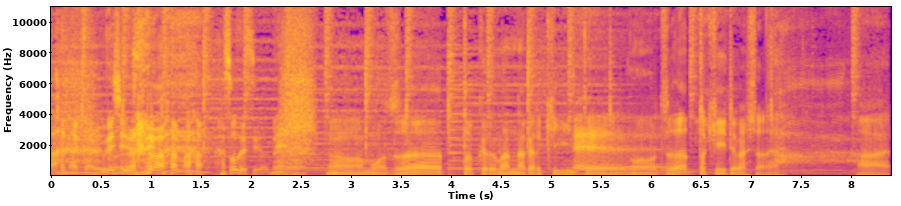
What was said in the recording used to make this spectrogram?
あなんか嬉しいですね。そうですよね。うんもうずーっと車の中で聞いて、ええもうずーっと聞いてましたね。は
